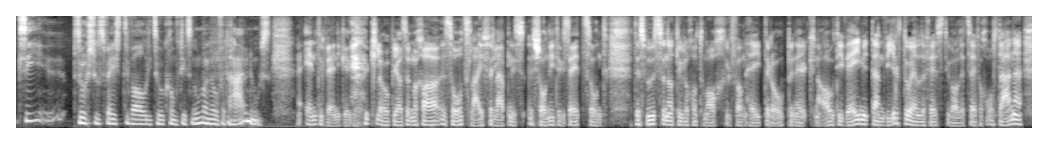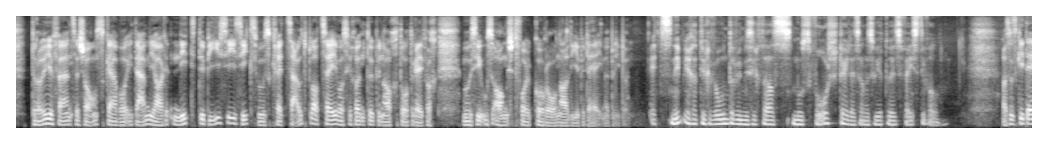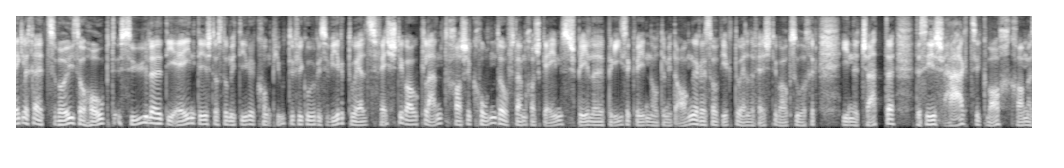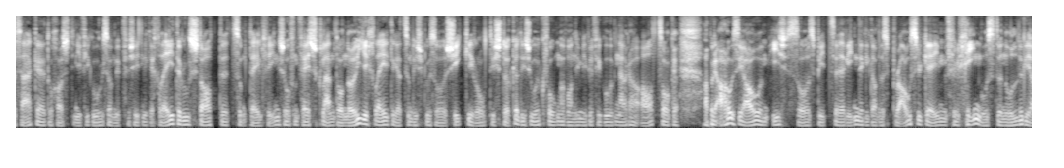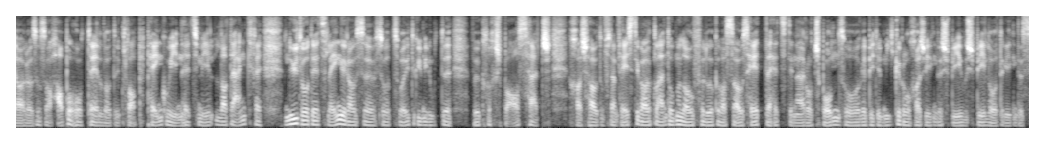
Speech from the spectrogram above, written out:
Besuchst du das Festival in Zukunft jetzt nur noch von daheim aus? Änder weniger, glaube ich. Also man kann so das Live-Erlebnis schon nicht ersetzen und das wissen natürlich auch die Macher vom Hater Open Air genau. Die wollen mit dem virtuellen Festival jetzt einfach auch denen treuen Fans eine Chance geben, die in diesem Jahr nicht dabei sind, sei es, weil sie keinen Zeltplatz haben, wo sie übernachten können oder einfach, weil sie aus Angst vor Corona lieber daheim bleiben. Jetzt nimmt mich natürlich Wunder, wie man sich das muss vorstellen, so ein virtuelles Festival. Also es gibt eigentlich äh, zwei so Hauptsäulen. Die eine ist, dass du mit deiner Computerfigur ein virtuelles Festivalgelände kannst erkunden. Auf dem kannst du Games spielen, Preise gewinnen oder mit anderen so virtuellen Festivalbesuchern innen chatten. Das ist herzig gemacht, kann man sagen. Du kannst deine Figur so mit verschiedenen Kleidern ausstatten. Zum Teil findest du auf dem Festgelände auch neue Kleider. Ich habe zum Beispiel so schicke rote Stöckeli-Schuhe gefunden, die ich meiner Figur nachher angezogen habe. Aber alles in allem ist es so ein bisschen Erinnerung an das Browser-Game für King aus den Nullerjahren, also so Habbo Hotel oder Club Penguin, hat es mir denken Nichts, wo du jetzt länger als äh, so zwei, drei Minuten wirklich Spass hättest. Du kannst halt auf dem Festivalgelände rumlaufen, schauen, was es alles hat. Dann hat es dann auch die Sponsoren. Bei der Migro kannst du irgendein Spiel spielen oder irgendein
